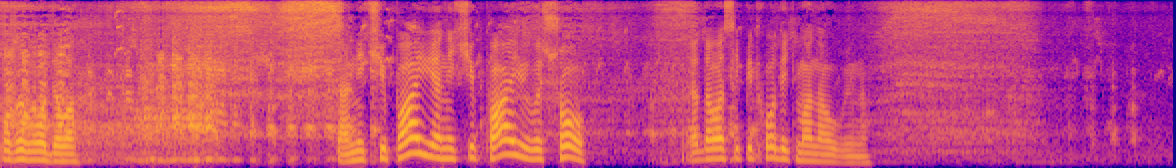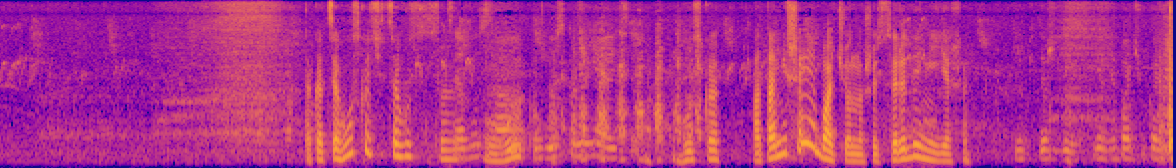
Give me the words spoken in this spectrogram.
повиводила. Та не чіпаю, я не чіпаю, ви що? Я до вас і підходить мана увина. Так а це гуска чи це гус? Це гуса, Гу- гуска на яйця. Гуска. А там іще я бачу, воно щось всередині є ще. Ну, підожди, я не бачу кольця.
